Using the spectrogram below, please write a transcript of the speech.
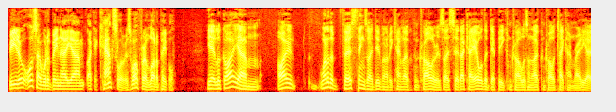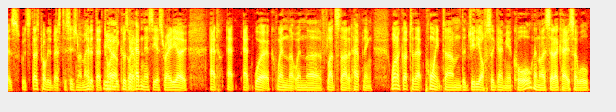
But you also would have been a um, like a counsellor as well for a lot of people. Yeah, look, I um, I one of the first things I did when I became local controller is I said, okay, all the deputy controllers and the local controller take home radios, which that's probably the best decision I made at that time Yeah, because yeah. I had an SES radio at, at, at work when the when the flood started happening. When it got to that point, um, the duty officer gave me a call and I said, okay, so we'll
